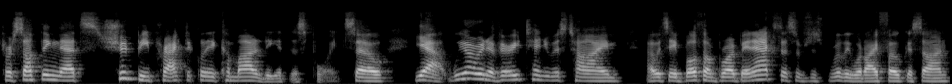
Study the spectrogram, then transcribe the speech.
for something that should be practically a commodity at this point. So, yeah, we are in a very tenuous time. I would say both on broadband access, which is really what I focus on,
